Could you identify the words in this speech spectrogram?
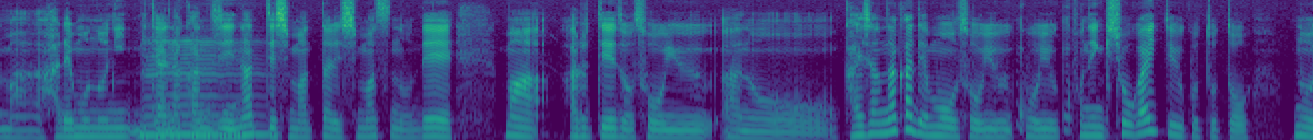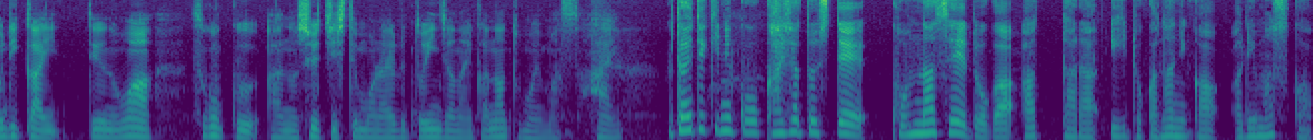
まあ腫れ物にみたいな感じになってしまったりしますので、まあ、ある程度そういうあの会社の中でもそういうこういう更年期障害ということとの理解っていうのはすごくあの周知してもらえるといいんじゃないかなと思います。はい、具体的にこう会社としてこんな制度があったらいいとか何かありますか？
